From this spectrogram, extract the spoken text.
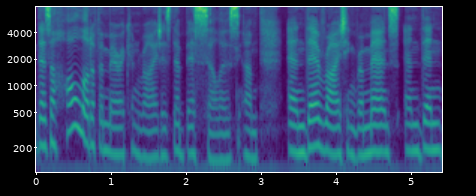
There's a whole lot of American writers, they're bestsellers, um, and they're writing romance, and then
